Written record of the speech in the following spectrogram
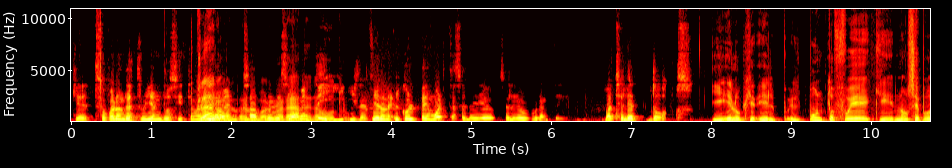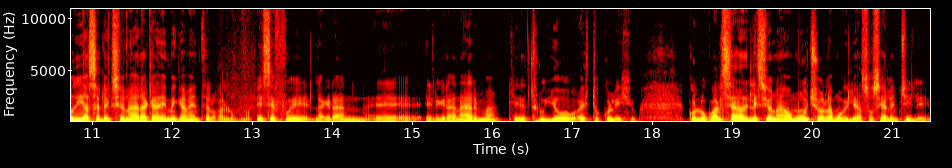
que se fueron destruyendo sistemáticamente, o sea, progresivamente, y, y, les dieron el golpe de muerte se le dio, se le dio durante Bachelet 2. Y el, el, punto fue que no se podía seleccionar académicamente a los alumnos. Ese fue la gran, eh, el gran arma que destruyó estos colegios, con lo cual se ha lesionado mucho la movilidad social en Chile.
